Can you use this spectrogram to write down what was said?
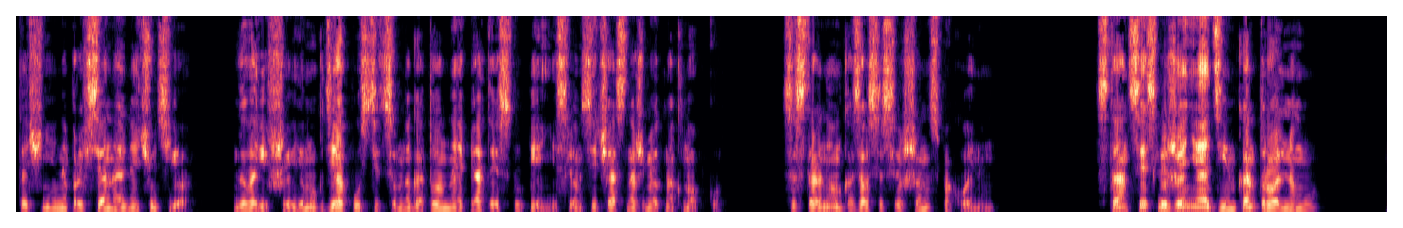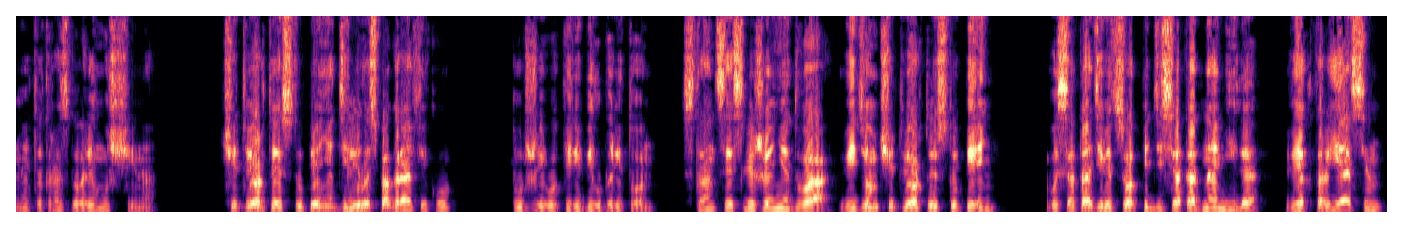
точнее на профессиональное чутье, говорившее ему, где опустится многотонная пятая ступень, если он сейчас нажмет на кнопку. Со стороны он казался совершенно спокойным. Станция слежения один, контрольному. На этот раз говорил мужчина. Четвертая ступень отделилась по графику. Тут же его перебил баритон. Станция слежения 2. Ведем четвертую ступень. Высота 951 миля. Вектор ясен.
